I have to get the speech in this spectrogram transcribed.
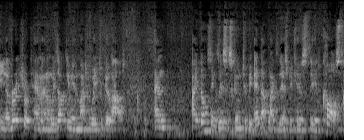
in a very short time and without giving much way to go out. And I don't think this is going to be end up like this because the cost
